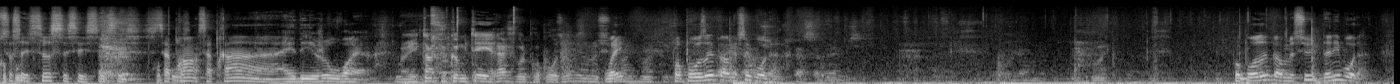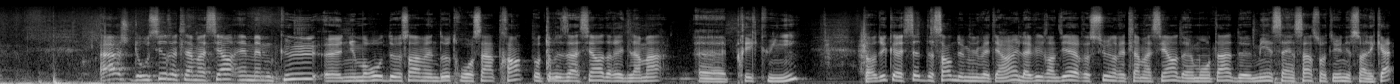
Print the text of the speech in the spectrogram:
ça, c'est ça, c'est, c'est, ça, prend, ça prend un déjà ouvert. Oui, tant que le comité RH va le proposer, hein, monsieur. Oui, ouais. proposé par M. Baudin. Oui. Proposé par M. Denis Baudin. H, dossier de réclamation MMQ euh, numéro 222-330, autorisation de règlement euh, précunie. Attendu que le 7 décembre 2021, la Ville Grandière a reçu une réclamation d'un montant de 1561,64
